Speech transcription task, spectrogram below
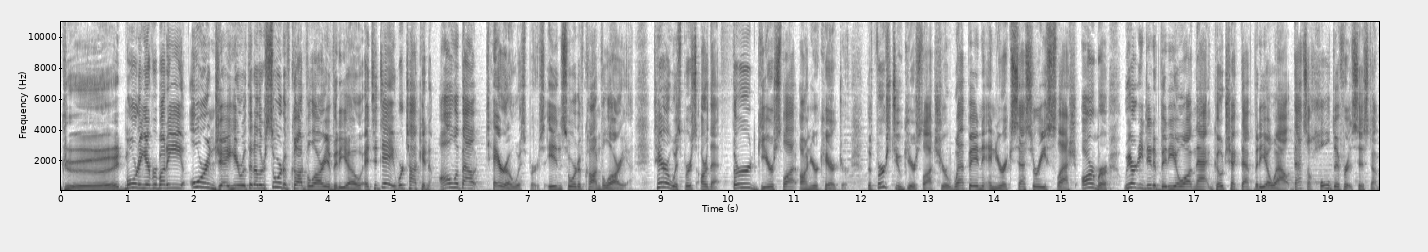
Good morning, everybody. Orange J here with another Sword of Convallaria video, and today we're talking all about Tarot Whispers in Sword of Convallaria. Tarot Whispers are that third gear slot on your character. The first two gear slots, your weapon and your accessory slash armor, we already did a video on that. Go check that video out. That's a whole different system.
